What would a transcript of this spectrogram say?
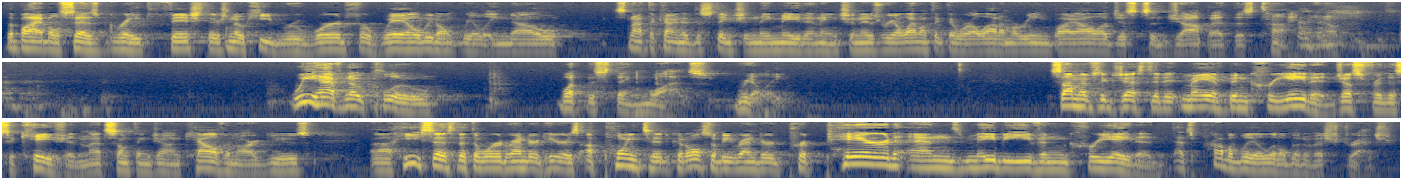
the Bible says great fish. There's no Hebrew word for whale. We don't really know. It's not the kind of distinction they made in ancient Israel. I don't think there were a lot of marine biologists in Joppa at this time, you know. we have no clue what this thing was, really. Some have suggested it may have been created just for this occasion. That's something John Calvin argues. Uh, he says that the word rendered here is appointed, could also be rendered prepared and maybe even created. That's probably a little bit of a stretch.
